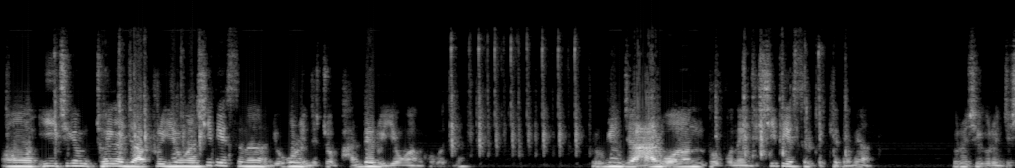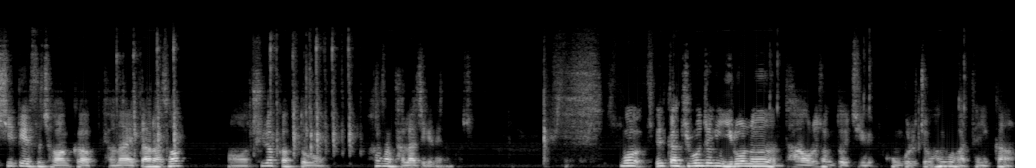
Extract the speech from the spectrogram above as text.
어, 이 지금 저희가 이제 앞으로 이용한 CDS는 요거를 이제 좀 반대로 이용한 거거든요. 여기 이제 R1 부분에 이제 CDS를 넣게 되면, 이런 식으로 이제 CDS 저항값 변화에 따라서, 어, 출력값도 항상 달라지게 되는 거죠. 뭐, 일단 기본적인 이론은 다 어느 정도 지금 공부를 좀 한 것 같으니까,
